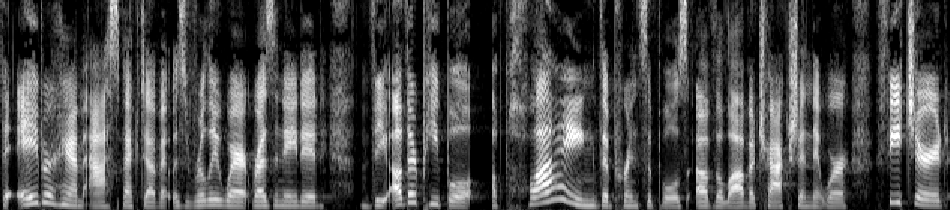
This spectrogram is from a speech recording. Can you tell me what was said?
the Abraham aspect of it was really where it resonated. The other people applying the principles of the law of attraction that were featured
